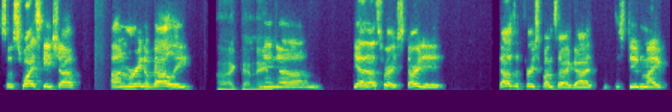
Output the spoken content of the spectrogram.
So Swy Skate Shop on Moreno Valley. I like that name. And um, yeah, that's where I started. That was the first sponsor I got. This dude Mike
